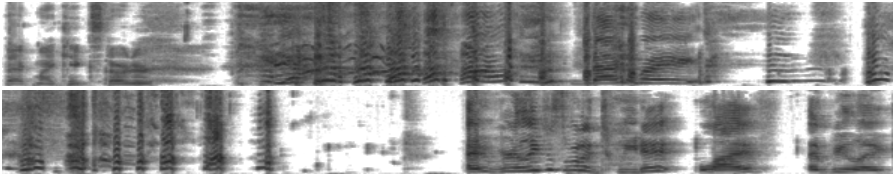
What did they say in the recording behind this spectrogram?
Back my Kickstarter. Yeah. Back my. I really just want to tweet it live and be like,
